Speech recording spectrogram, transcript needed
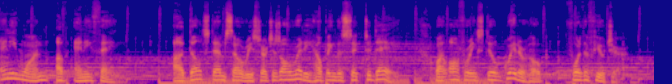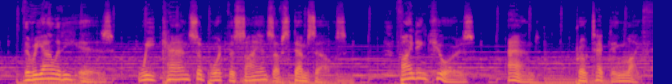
anyone of anything. Adult stem cell research is already helping the sick today, while offering still greater hope for the future. The reality is, we can support the science of stem cells, finding cures and protecting life.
